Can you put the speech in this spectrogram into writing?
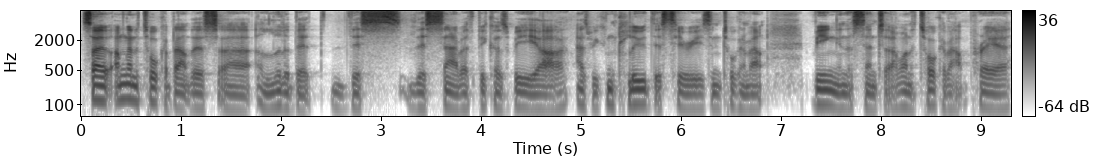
So I'm going to talk about this uh, a little bit this this Sabbath because we are as we conclude this series and talking about being in the center. I want to talk about prayer,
